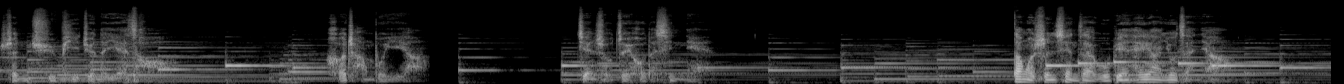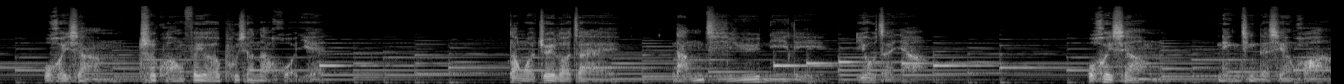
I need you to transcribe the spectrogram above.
身躯疲倦的野草，何尝不一样？坚守最后的信念。当我深陷在无边黑暗，又怎样？我会像。痴狂飞蛾扑向那火焰。当我坠落在狼藉淤泥里，又怎样？我会像宁静的鲜花，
